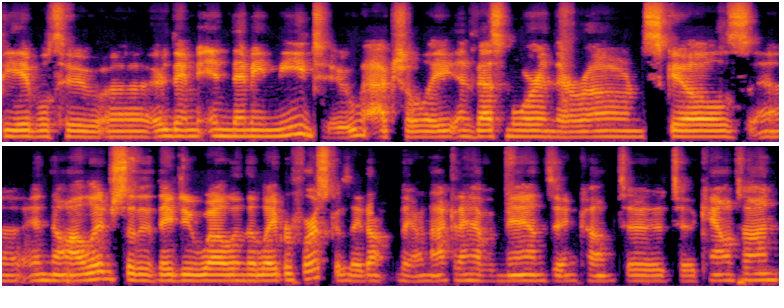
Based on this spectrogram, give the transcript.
be able to, uh, or they and they may need to actually invest more in their own skills uh, and knowledge so that they do well in the labor force because they don't, they are not going to have a man's income to to count on.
